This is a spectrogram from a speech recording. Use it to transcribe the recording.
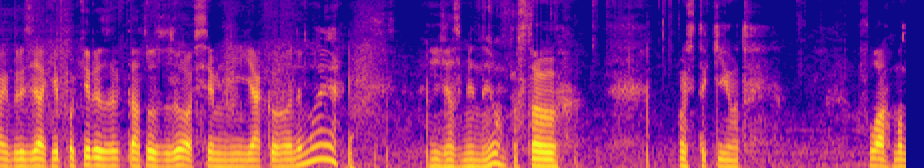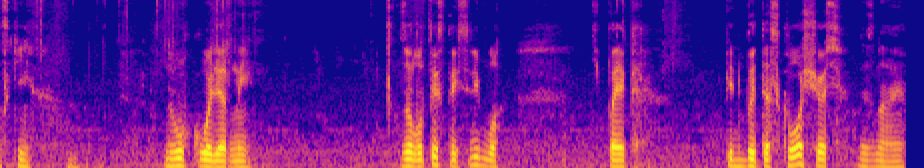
Так, друзяки, поки результату зовсім ніякого немає. Я змінив, поставив ось такий от флагманський двохколірний золотистий срібло. Типа як підбите скло щось, не знаю.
